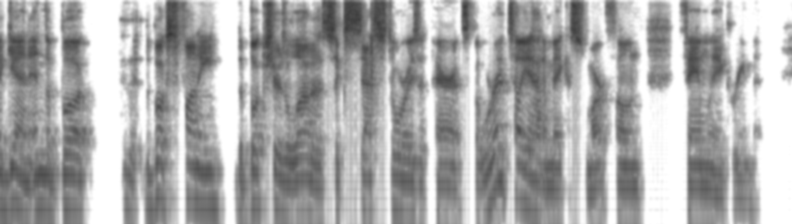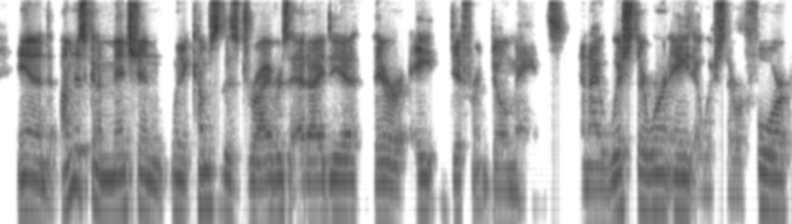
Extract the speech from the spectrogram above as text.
again, in the book, the, the book's funny. The book shares a lot of success stories of parents, but we're going to tell you how to make a smartphone family agreement. And I'm just going to mention when it comes to this driver's ed idea, there are eight different domains. And I wish there weren't eight. I wish there were four.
